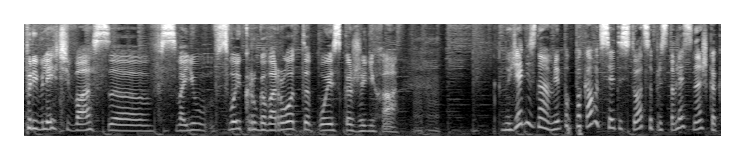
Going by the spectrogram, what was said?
привлечь вас э, в, свою, в свой круговорот поиска жениха. Но я не знаю, мне по- пока вот вся эта ситуация представляется, знаешь, как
